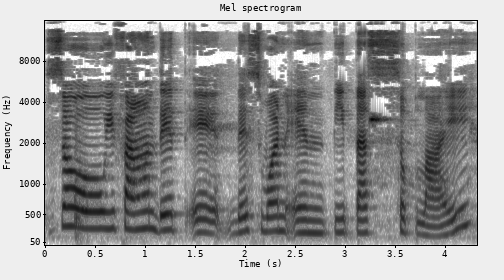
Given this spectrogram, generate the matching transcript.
so we found it, it this one in Tita's Supply.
